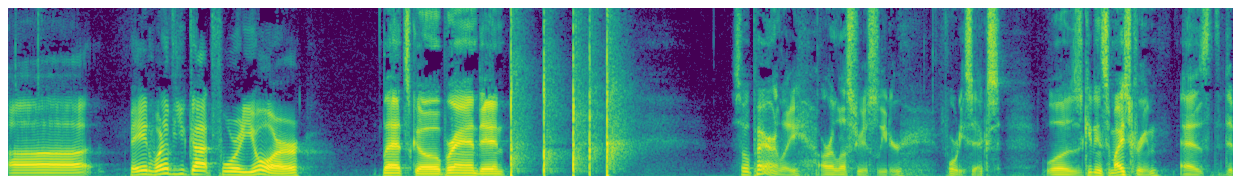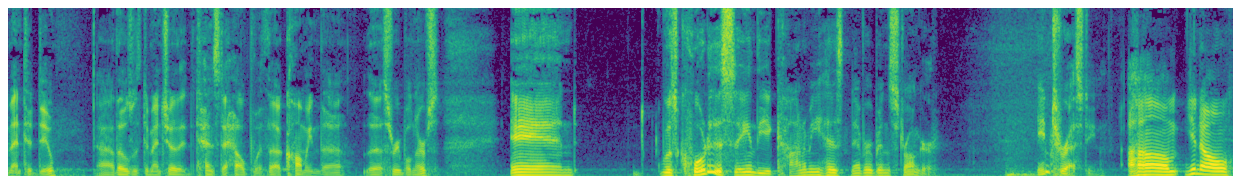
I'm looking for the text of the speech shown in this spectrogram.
Uh, Bain, what have you got for your? Let's go, Brandon. So apparently, our illustrious leader, 46, was getting some ice cream, as the demented do. Uh, those with dementia, that tends to help with uh, calming the, the cerebral nerves. And was quoted as saying the economy has never been stronger. Interesting. Um, you know,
